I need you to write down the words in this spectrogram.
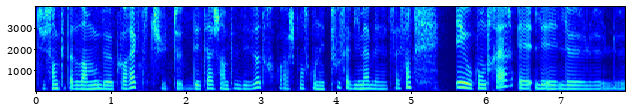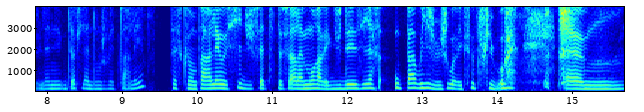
tu sens que t'es pas dans un mood correct, tu te détaches un peu des autres. Quoi. Je pense qu'on est tous abîmables à notre façon. Et au contraire, l'anecdote dont je voulais te parler, parce qu'on parlait aussi du fait de faire l'amour avec du désir ou pas. Oui, je joue avec ce plumeau. Euh,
